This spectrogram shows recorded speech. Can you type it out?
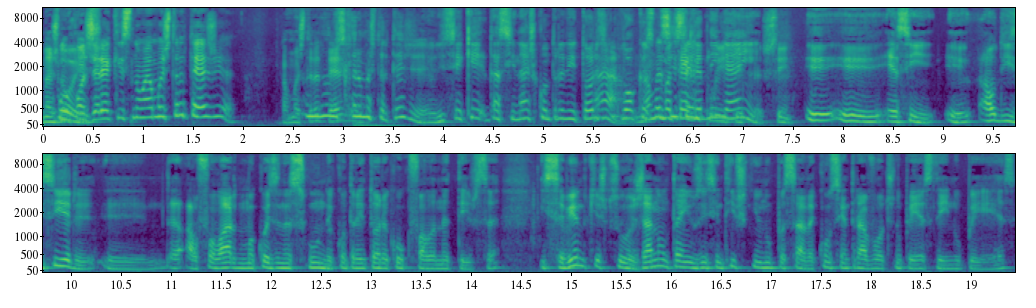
mas depois... não pode dizer é que isso não é uma estratégia. É uma estratégia. Não disse que era uma estratégia. Eu disse é que dá sinais contraditórios ah, e coloca-se numa é terra é de ninguém. Sim. É, é, assim, ao dizer, ao falar de uma coisa na segunda, contraditória com o que fala na terça, e sabendo que as pessoas já não têm os incentivos que tinham no passado a concentrar votos no PSD e no PS,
